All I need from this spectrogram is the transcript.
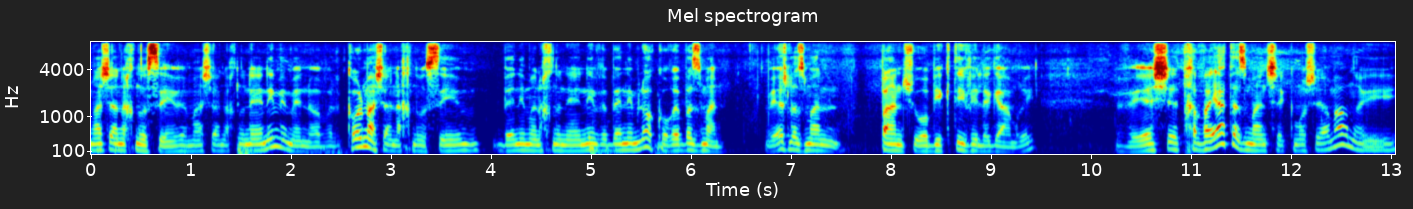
מה שאנחנו עושים ומה שאנחנו נהנים ממנו, אבל כל מה שאנחנו עושים, בין אם אנחנו נהנים ובין אם לא, קורה בזמן. ויש לזמן פן שהוא אובייקטיבי לגמרי, ויש את חוויית הזמן, שכמו שאמרנו, היא,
